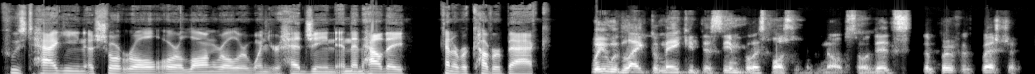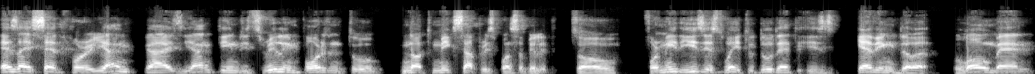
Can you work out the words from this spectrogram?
who's tagging a short roll or a long roll or when you're hedging, and then how they kind of recover back. We would like to make it as simple as possible, you know. So that's the perfect question. As I said, for young guys, young teams, it's really important to not mix up responsibility. So for me, the easiest way to do that is having the low man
